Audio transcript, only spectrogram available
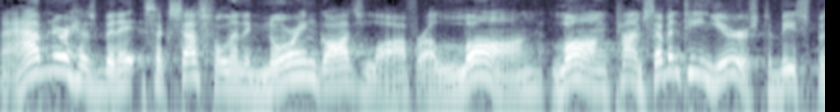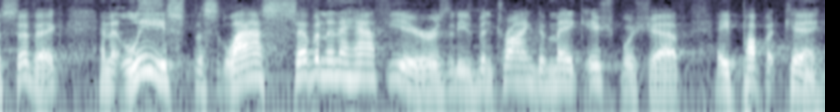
Now, Abner has been successful in ignoring God's law for a long, long time 17 years to be specific, and at least the last seven and a half years that he's been trying to make Ishbosheth a puppet king.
